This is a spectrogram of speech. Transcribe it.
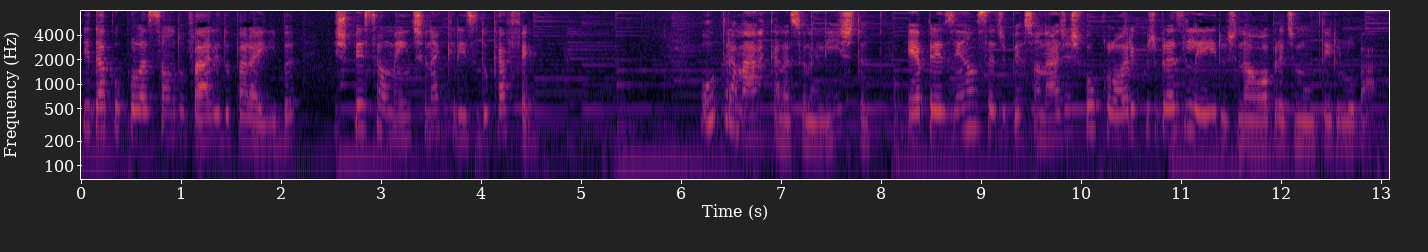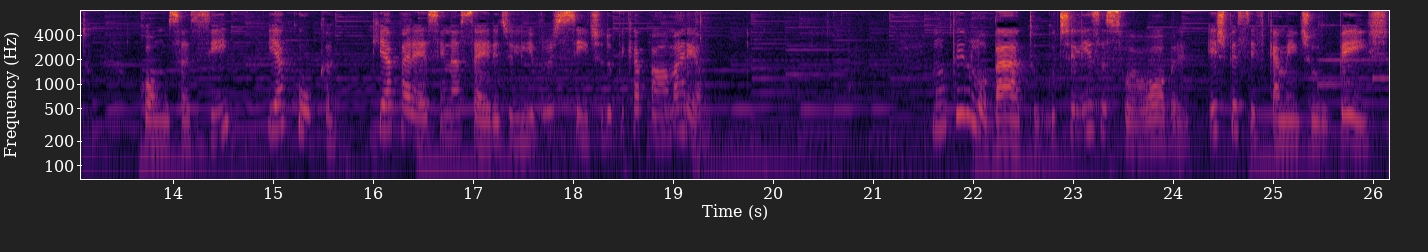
e da população do Vale do Paraíba, especialmente na crise do café. Outra marca nacionalista é a presença de personagens folclóricos brasileiros na obra de Monteiro Lobato, como o Saci e a Cuca, que aparecem na série de livros Sítio do Pica-Pau Amarelo. Monteiro Lobato utiliza sua obra, especificamente Urupês,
